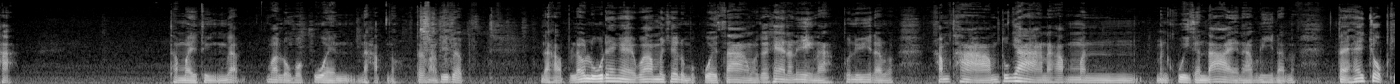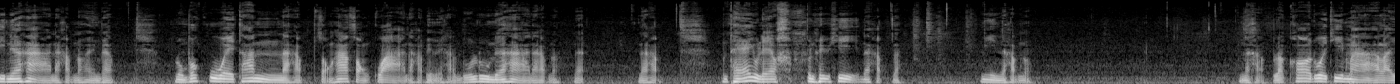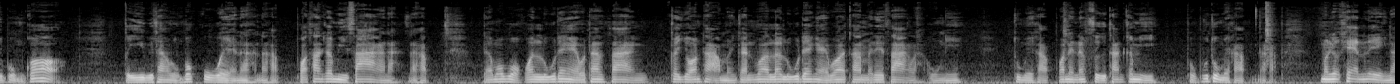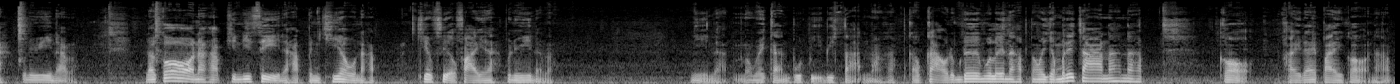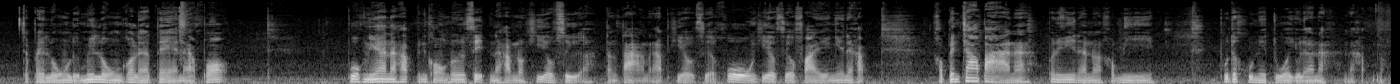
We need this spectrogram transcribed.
ทำไมถึงแบบว่าหลวงพ่อกลวยนะครับเนาะทั้งที่แบบนะครับ แล้วรู้ได้ไงว่าไม่ใช่หลวงพ่อกลวยสร้างมันก็แค่นั้นเองนะพื่อนพี่นะคำถามทุกอย่างนะครับ มันมันคุยกันได้นะครับพื่อนพี่นะแต่ให้จบที่เนื้อหานะครับเนาะเห็นไหมครับ หลวงพ่อกลวยท่านนะครับสองห้าสองกว่านะครับเห็นไหมครับดูรูเนื้อหานะครับเนาะนะนะครับ มันแท้อยู่แล้วครับเพื่พี่นะครับนะนี่นะครับเนาะนะครับ แล้วก็ด้วยที่มาอะไรผมก็ตีไปทางหลวงพ่อกลวยนะนะครับเพราะท่านก็มีสร้างนะนะครับ แล้วมาบอกว่ารู้ได้ไงว่าท่านสร้าง ก็ย้อนถามเหมือนกันว่าแล้วรู้ได้ไงว่าท่านไม่ได้สร้างล่ะองค์นี้ถูกไหมครับเพราะในหนังสือท่านก็มีผมพูดถูกไหมครับนะครับ มันก็แค่นั้นเองนะคุณพี่นะครับ แล้วก็นะครับ ชิ้นที่สี่นะครับ เป็นเขี้ยวนะครับ เขี้ยวเสือไฟนะคุณพี่นะครับนี่นะเอาไว้การพูดผีพิศาจนะครับเก่าๆเดิมๆกันเลยนะครับแต่ว่ายังไม่ได้จานนะนะครับ ก็ใครได้ไปก็นะครับ จะไปลงหรือไม่ลงก็แล้วแต่นะครับ เพราะพวกนี้นะครับ เป็นของทนสิทธิ์นะครับเนาะเขี้ยวเสือต่างๆ นะครับเขี้ยวเสือโครงเขี้ยวเสือไฟอย่างเงี้ยนะครับ เขาเป็นเจ้าป่านะพวกนี้นะเนาะเขามีพุทธคุณในตัวอยู่แล้วนะนะครับเนาะ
